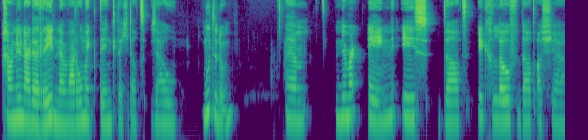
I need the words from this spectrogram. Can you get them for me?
gaan we nu naar de redenen waarom ik denk dat je dat zou moeten doen. Um, nummer 1 is dat ik geloof dat als je,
